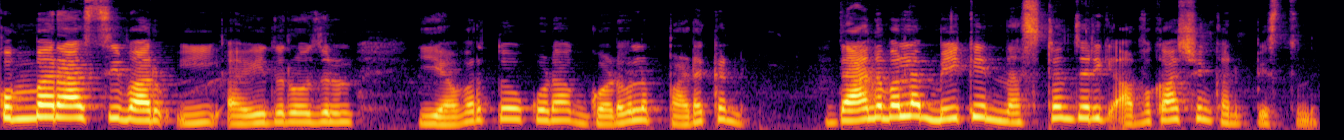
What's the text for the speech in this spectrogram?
కుంభరాశి వారు ఈ ఐదు రోజులు ఎవరితో కూడా గొడవలు పడకండి. దానివల్ల మీకే నష్టం జరిగే అవకాశం కనిపిస్తుంది.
